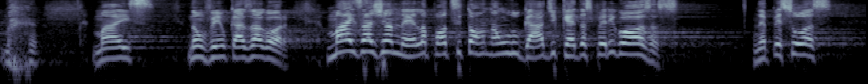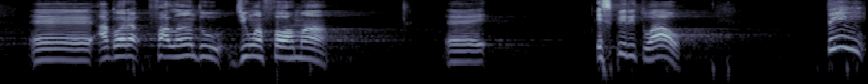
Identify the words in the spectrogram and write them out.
Mas não vem o caso agora. Mas a janela pode se tornar um lugar de quedas perigosas. Né? Pessoas, é, agora falando de uma forma é, espiritual, tem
